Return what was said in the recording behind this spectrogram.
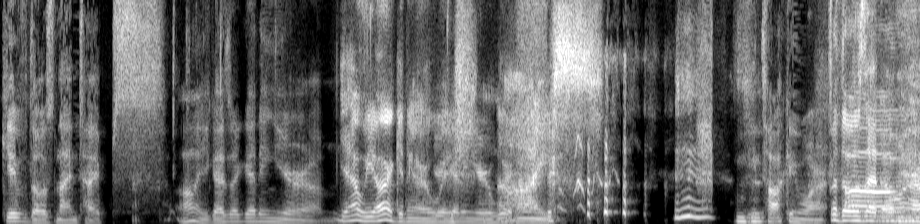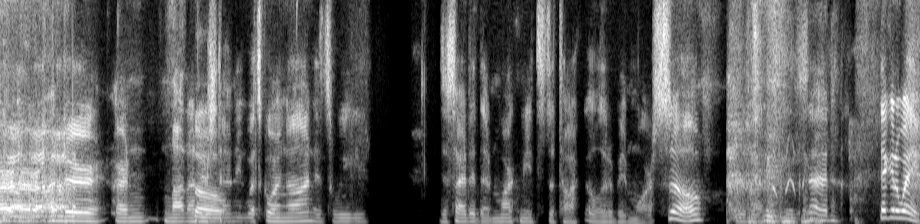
give those nine types. Oh, you guys are getting your um, Yeah, we are getting our You're wish. getting your wish. nice. you talking more. For those that don't, Um, are, are under are not So- understanding what's going on, it's we decided that Mark needs to talk a little bit more. So, with that being said, take it away.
